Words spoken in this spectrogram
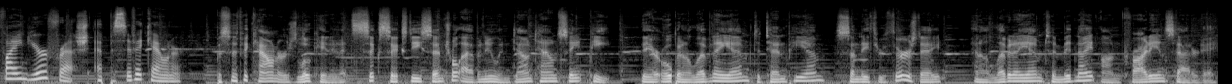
Find your fresh at Pacific Counter. Pacific Counter is located at 660 Central Avenue in downtown St. Pete. They are open 11 a.m. to 10 p.m. Sunday through Thursday and 11 a.m. to midnight on Friday and Saturday.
